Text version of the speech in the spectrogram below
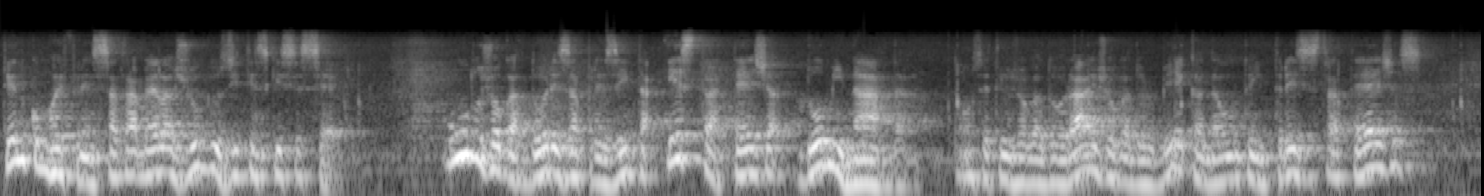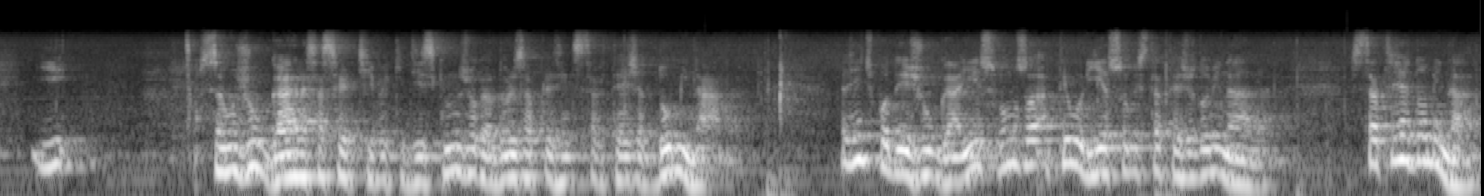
Tendo como referência essa tabela, julgue os itens que se seguem. Um dos jogadores apresenta estratégia dominada. Então você tem o jogador A e o jogador B, cada um tem três estratégias e precisamos julgar essa assertiva que diz que um dos jogadores apresenta estratégia dominada. Para a gente poder julgar isso, vamos à teoria sobre estratégia dominada. Estratégia dominada.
